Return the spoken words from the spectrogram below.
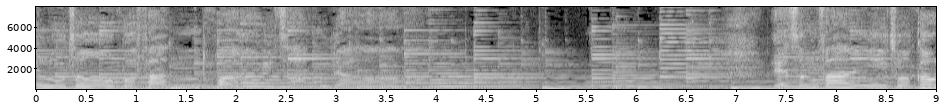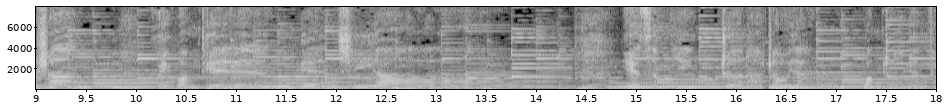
一路走过繁华与苍凉，也曾翻一座高山，回望天边夕阳，也曾迎着那朝阳，望着远方。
